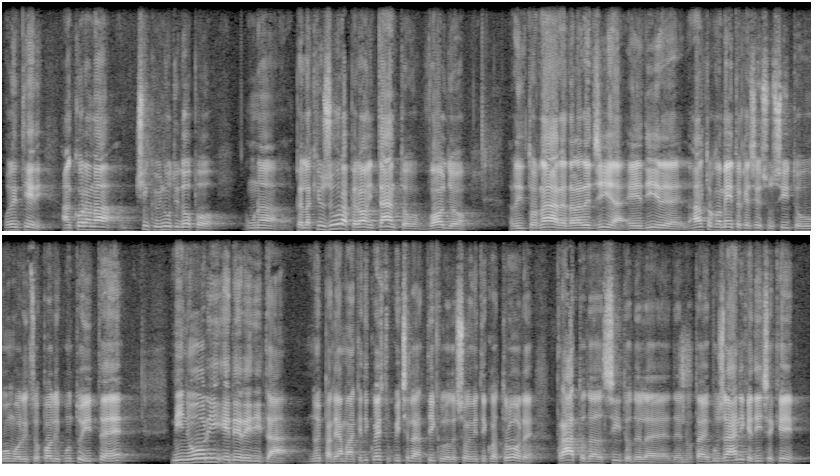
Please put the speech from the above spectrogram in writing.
Volentieri. Ancora una, 5 minuti dopo una, per la chiusura, però intanto voglio ritornare dalla regia e dire l'altro commento che c'è sul sito www.maurizopoli.it è minori ed eredità. Noi parliamo anche di questo, qui c'è l'articolo del Sole 24 Ore tratto dal sito del, del notaio Busani che dice che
